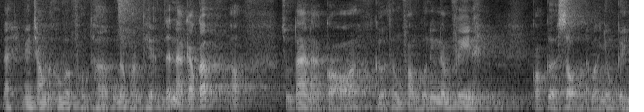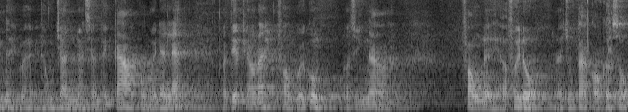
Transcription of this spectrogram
Đây, bên trong là khu vực phòng thờ cũng được hoàn thiện rất là cao cấp. Đó, chúng ta là có cửa thông phòng gỗ lim nam phi này, có cửa sổ là bằng nhôm kính này và hệ thống trần là trần thạch cao cùng với đèn led. Và tiếp theo đây, phòng cuối cùng, đó chính là phòng để ờ, phơi đồ. Đấy, chúng ta có cửa sổ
